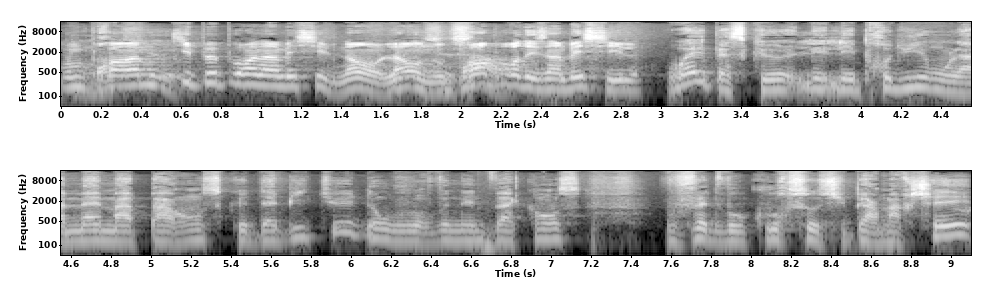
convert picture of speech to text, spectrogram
on prend un petit peu pour un imbécile. Non, là, on nous prend pour des imbéciles. Oui, parce que les, produits ont la même apparence que d'habitude. Donc, vous revenez de vacances, vous faites vos courses au supermarché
